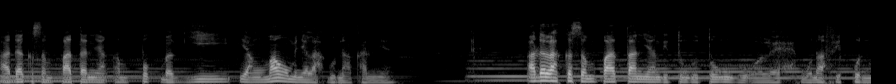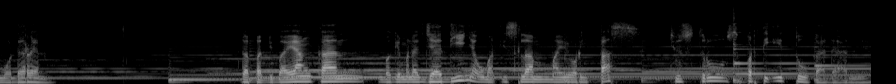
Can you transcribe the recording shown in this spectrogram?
Ada kesempatan yang empuk bagi yang mau menyalahgunakannya adalah kesempatan yang ditunggu-tunggu oleh munafikun modern. Dapat dibayangkan bagaimana jadinya umat Islam mayoritas justru seperti itu keadaannya.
